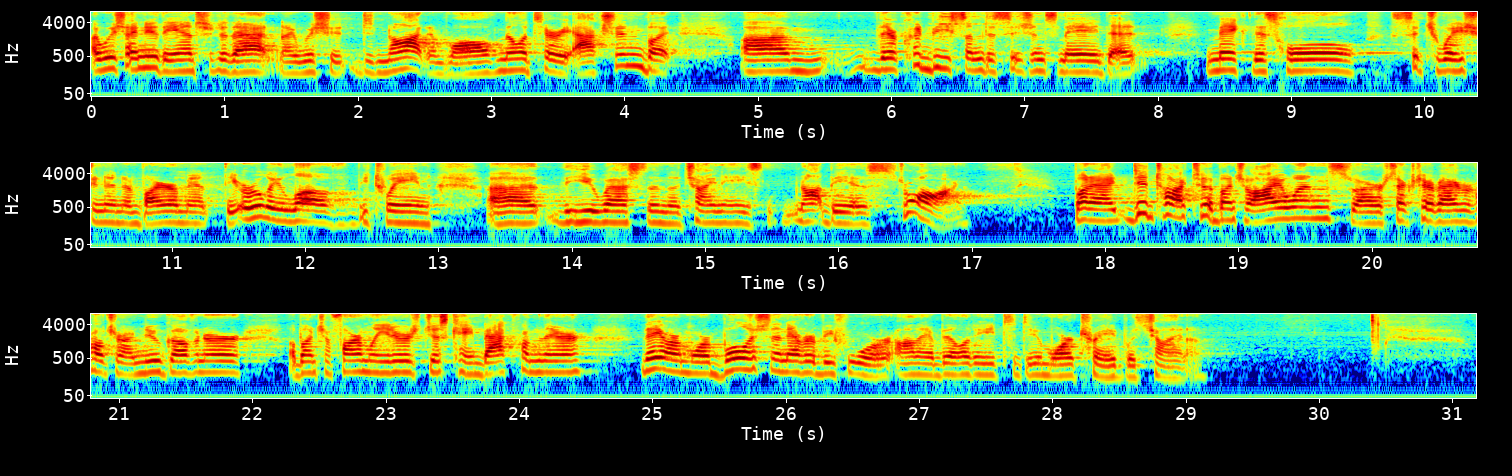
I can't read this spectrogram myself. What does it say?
I wish I knew the answer to that, and I wish it did not involve military action, but um, there could be some decisions made that make this whole situation and environment, the early love between uh, the US and the Chinese, not be as strong. But I did talk to a bunch of Iowans, our Secretary of Agriculture, our new governor, a bunch of farm leaders just came back from there. They are more bullish than ever before on the ability to do more trade with China.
